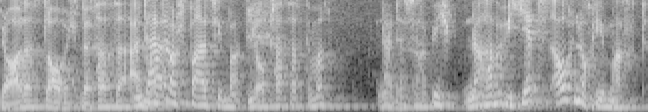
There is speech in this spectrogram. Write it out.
Ja, das glaube ich. Das hast du und hat auch Spaß gemacht. Wie oft hast du das gemacht? Na, das habe ich, na, habe ich jetzt auch noch gemacht.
